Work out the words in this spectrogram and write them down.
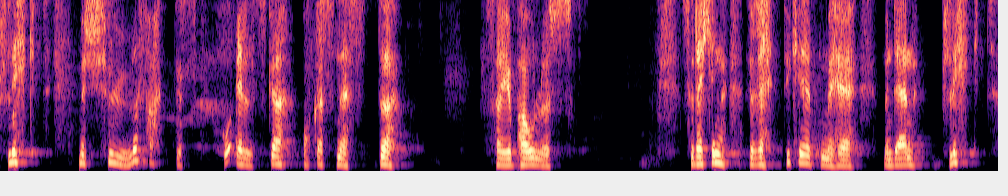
plikt. Vi skylder faktisk å elske vår neste, sier Paulus. Så det er ikke en rettighet vi har, men det er en plikt.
